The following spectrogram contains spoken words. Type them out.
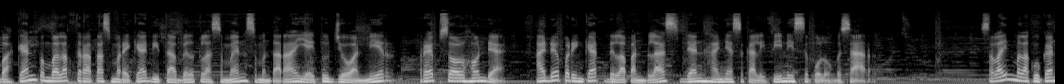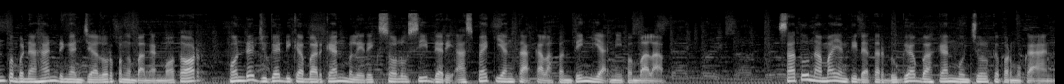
Bahkan pembalap teratas mereka di tabel klasemen sementara yaitu Joan Mir, Repsol Honda, ada peringkat 18 dan hanya sekali finish 10 besar. Selain melakukan pembenahan dengan jalur pengembangan motor, Honda juga dikabarkan melirik solusi dari aspek yang tak kalah penting yakni pembalap. Satu nama yang tidak terduga bahkan muncul ke permukaan.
